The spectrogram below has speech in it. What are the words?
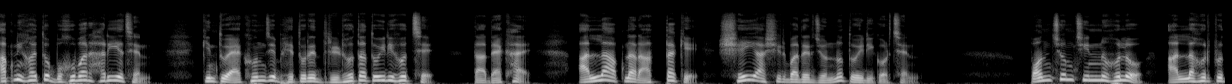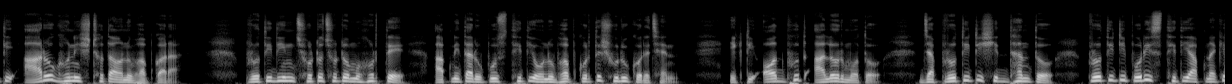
আপনি হয়তো বহুবার হারিয়েছেন, কিন্তু এখন যে ভেতরে দৃঢ়তা তৈরি হচ্ছে, তা দেখায় আল্লাহ আপনার আত্মাকে সেই আশীর্বাদের জন্য তৈরি করছেন। পঞ্চম চিহ্ন হল আল্লাহর প্রতি আরও ঘনিষ্ঠতা অনুভব করা। প্রতিদিন ছোট ছোট মুহূর্তে আপনি তার উপস্থিতি অনুভব করতে শুরু করেছেন। একটি অদ্ভুত আলোর মতো, যা প্রতিটি সিদ্ধান্ত, প্রতিটি পরিস্থিতি আপনাকে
